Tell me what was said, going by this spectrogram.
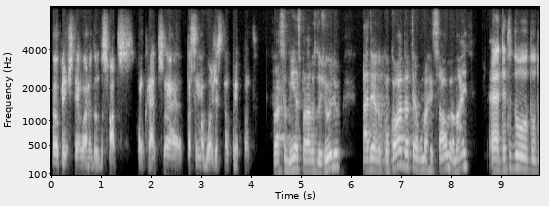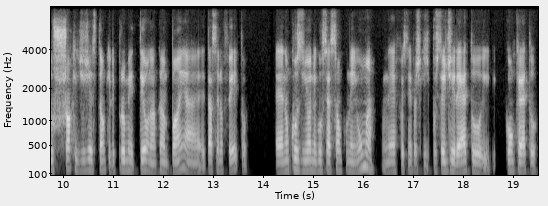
pelo que a gente tem agora do, dos fatos concretos, está né, tá sendo uma boa gestão por enquanto. Faço minhas palavras do Júlio. Adriano, concorda? Tem alguma ressalva a mais? É, dentro do, do, do, choque de gestão que ele prometeu na campanha, está sendo feito. É, não cozinhou negociação com nenhuma, né? Foi sempre, acho que por ser direto e concreto,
